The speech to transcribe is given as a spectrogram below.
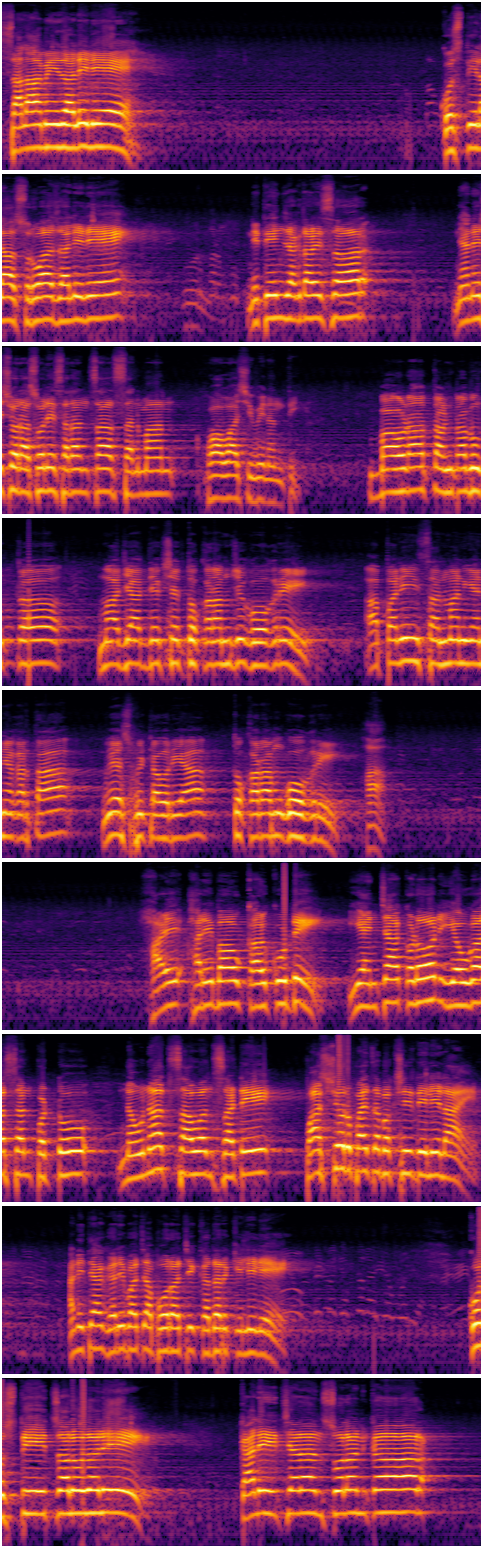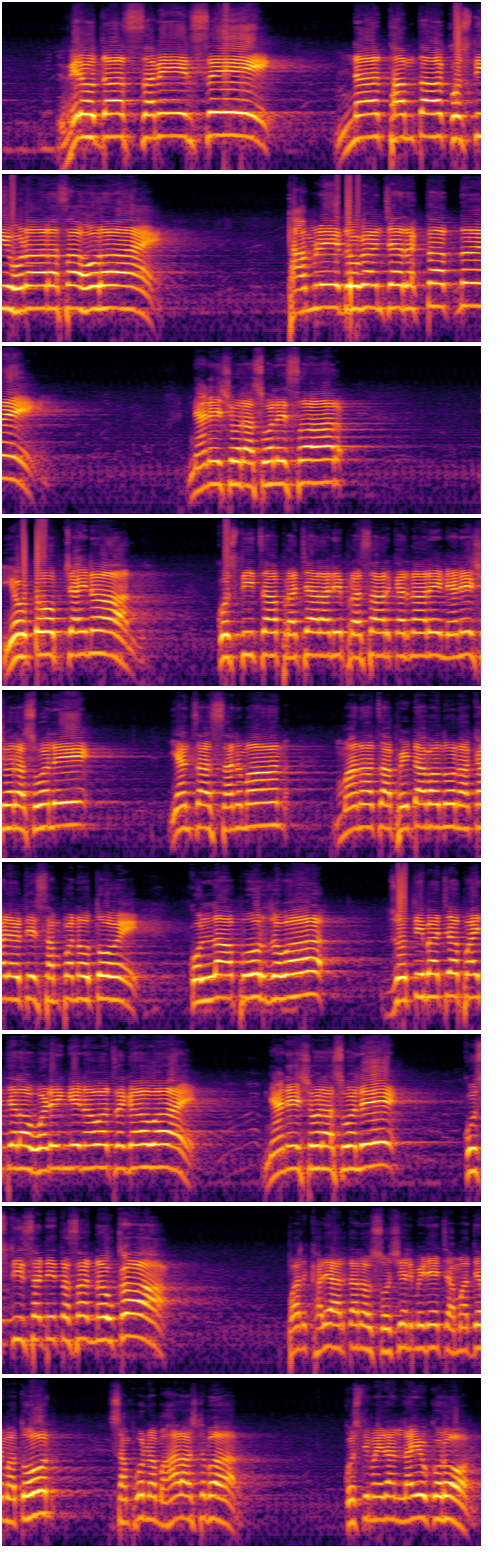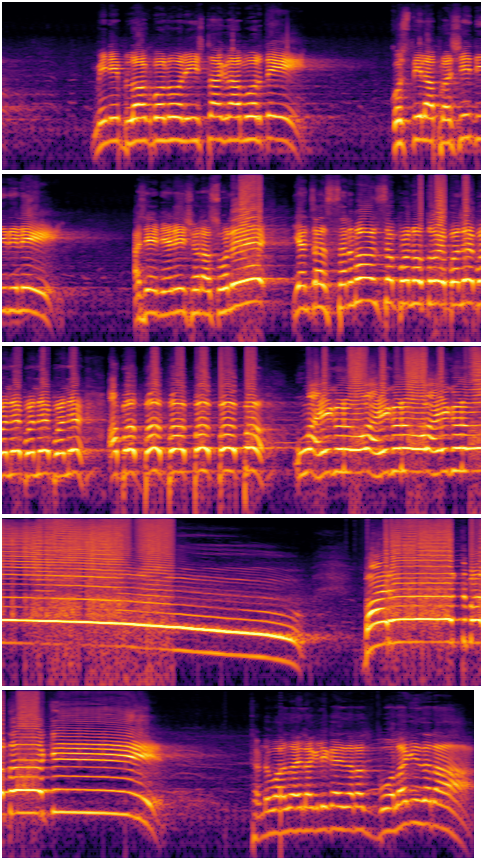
सलामी झालेली आहे. कुस्तीला सुरुवात झालेली आहे. नितीन जगदाळे सर ज्ञानेश्वर आसोले सरांचा सन्मान व्हावा अशी विनंती. बावडा तंटामुक्त माजी अध्यक्ष तुकारामजी गोगरे आपण सन्मान घेण्याकरता व्यासपीठावर या तुकाराम गोगरे. हा. हरे हरिभाऊ काळकुटे यांच्याकडून योगासन पट्टू नवनाथ सावंतसाठी पाचशे रुपयाचं बक्षीस दिलेलं आहे. आणि त्या गरिबाच्या पोराची कदर केलेली आहे. कुस्ती चालू झाली. कालीचरण सोलनकर विरोधात समीर सिंग न थांबता कुस्ती होणार असा होराय. थांबणे दोघांच्या रक्तात नाही. Dnyaneshwar Aswale sir YouTube channel कुस्तीचा प्रचार आणि प्रसार करणारे ज्ञानेश्वर अस्वले यांचा सन्मान मानाचा फेटा बांधून आखाड्यावरती संपन्न होतोय. कोल्हापूर जवळ ज्योतिबाच्या पायथ्याला वडेंगे नावाचं गाव आहे. ज्ञानेश्वर अस्वले कुस्तीसाठी तसा नौका. पण खऱ्या अर्थानं सोशल मीडियाच्या माध्यमातून संपूर्ण महाराष्ट्रभर कुस्ती मैदान लाईव्ह करून मिनी ब्लॉग बनवून इंस्टाग्रामवरती कुस्तीला प्रसिद्धी दिली. असे ज्ञानेश्वर असोले यांचा सन्मान संपन्न होतोय. भले भले भले भले. अप अप अप अप अप. वाहेगुरु वाहेगुरु वाहेगुरु! भारत माता की! थंड वाजायला लागली काय जरा? बोला की जरा.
